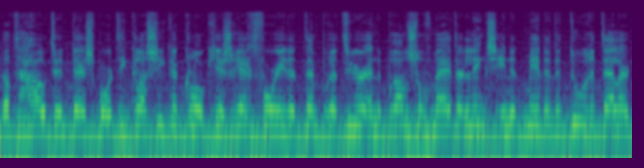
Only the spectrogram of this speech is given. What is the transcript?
Dat houten dashboard, die klassieke klokjes, recht voor je de temperatuur en de brandstofmeter, links in het midden de toerenteller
